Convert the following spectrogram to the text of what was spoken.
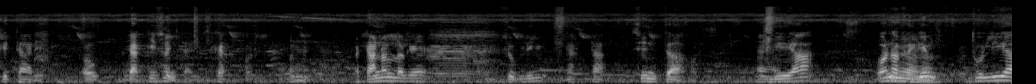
কিতারে। ডাকি সইতারি শেষ করছে টানোর লগে চুগড়ি একটা চিন্তা হ্যাঁ। অন ফিরিম তুলিয়া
